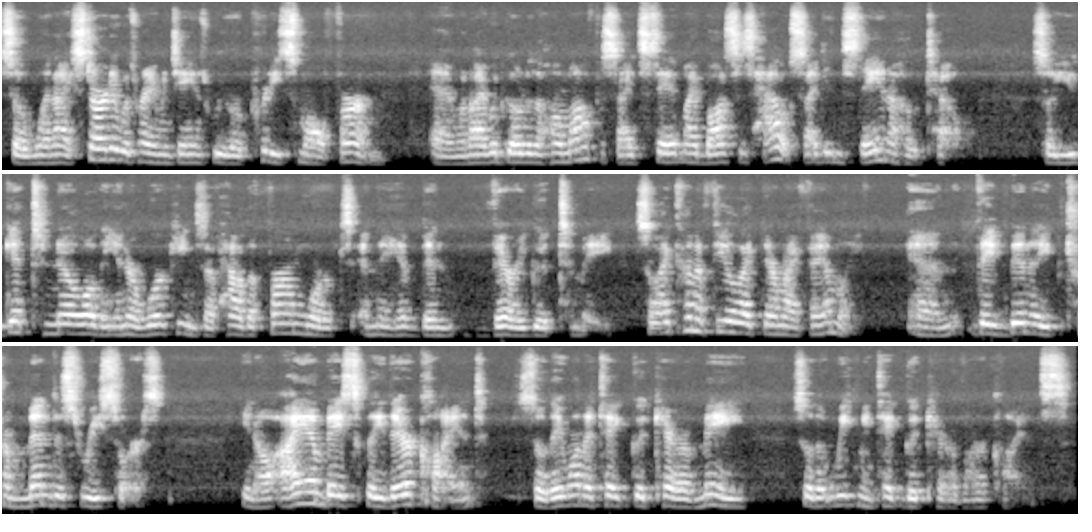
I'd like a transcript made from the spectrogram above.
So when I started with Raymond James, we were a pretty small firm. And when I would go to the home office, I'd stay at my boss's house. I didn't stay in a hotel. So you get to know all the inner workings of how the firm works, and they have been very good to me. So I kind of feel like they're my family. And they've been a tremendous resource. You know, I am basically their client, so they want to take good care of me so that we can take good care of our clients.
